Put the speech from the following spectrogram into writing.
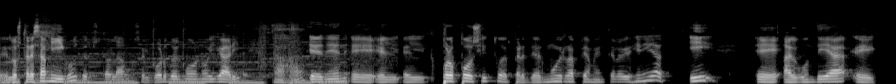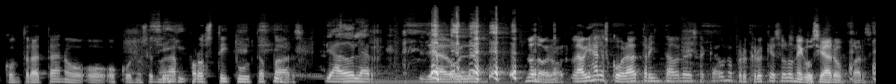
los tres amigos de los que hablamos, el gordo, el mono y Gary, Ajá. tienen eh, el, el propósito de perder muy rápidamente la virginidad. Y eh, algún día eh, contratan o, o- o conocen a Sí. una prostituta, parce. De a dólar. Ya, hola. No, no, no, la vieja les cobraba 30 dólares a cada uno, pero creo que eso lo negociaron, parce.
